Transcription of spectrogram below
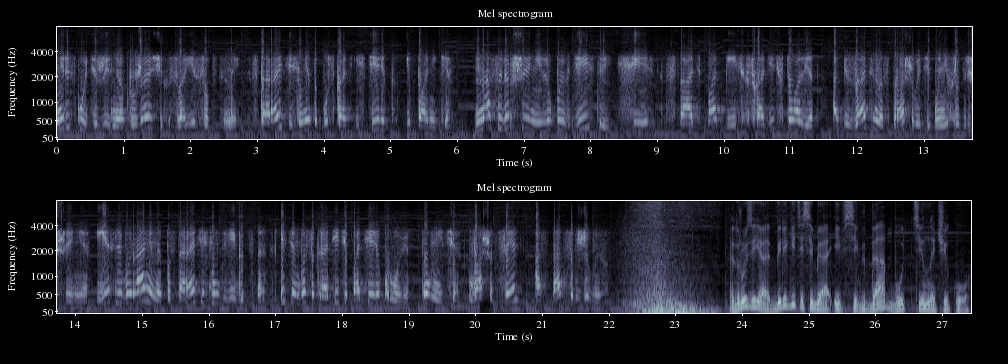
не рискуйте жизнью окружающих и своей собственной. Старайтесь не допускать истерик и паники. На совершении любых действий сесть, встать, попить, сходить в туалет обязательно спрашивайте у них разрешение. Если вы ранены, постарайтесь не двигаться. Этим вы сократите потерю крови. Помните, ваша цель – остаться в живых. Друзья, берегите себя и всегда будьте начеку.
